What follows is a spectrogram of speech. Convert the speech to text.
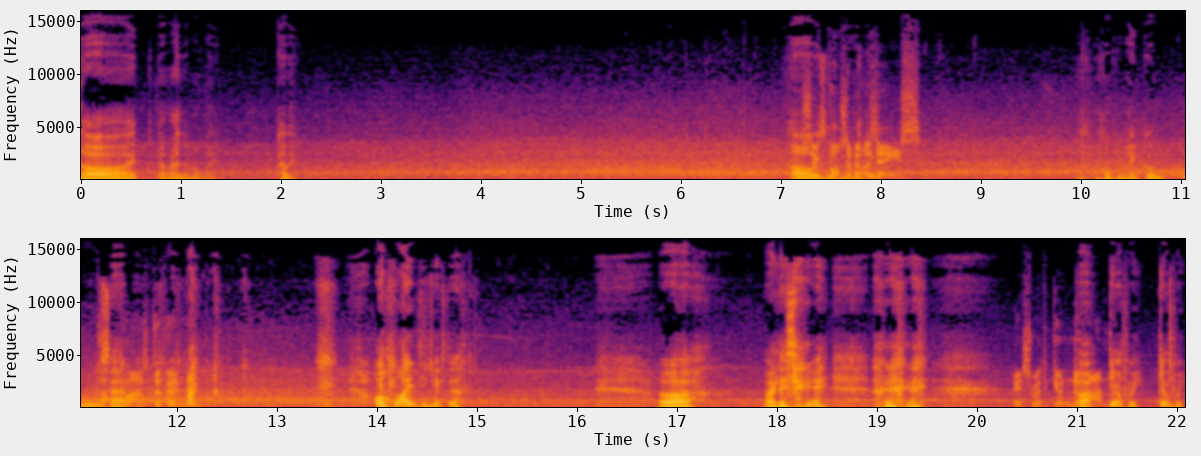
Oh, I, I ran the wrong way. Come here. Oh, I Crossing wasn't even looking. possibilities. oh my god, what was Top that? class defending. Oh, why did you have to? Uh, alright, let's It's with Gundogan. get off me, get off me.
